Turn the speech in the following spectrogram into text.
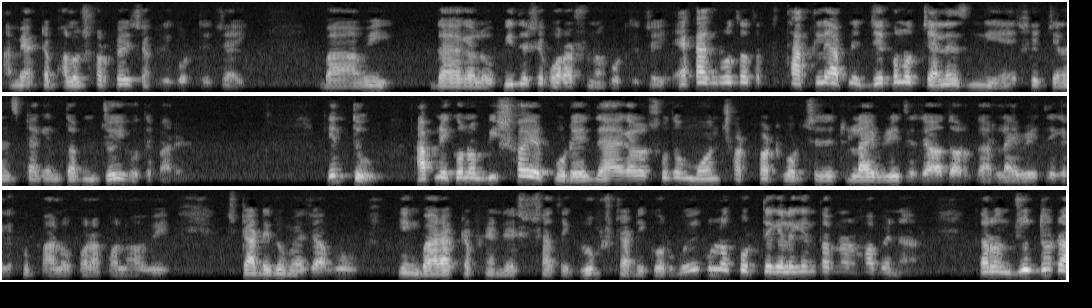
আমি একটা ভালো সরকারি চাকরি করতে চাই, বা আমি দেখা গেল বিদেশে পড়াশোনা করতে চাই, একাগ্রতা থাকলে আপনি যে কোনো চ্যালেঞ্জ নিয়ে সেই চ্যালেঞ্জটা কিন্তু আপনি জয়ী হতে পারেন। কিন্তু আপনি কোনো বিষয়ের পড়ে দেখা গেল শুধু মন ছটফট করছে যে একটু লাইব্রেরিতে যাওয়া দরকার লাইব্রেরিতে গেলে খুব ভালো ফলাফল হবে স্টাডি রুমে যাব, কিংবা আর একটা ফ্রেন্ডের সাথে গ্রুপ স্টাডি করব, এগুলো করতে গেলে কিন্তু আপনার হবে না। কারণ যুদ্ধটা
